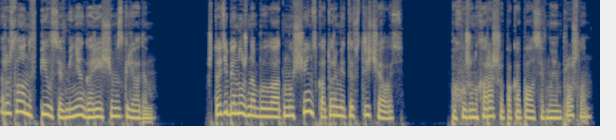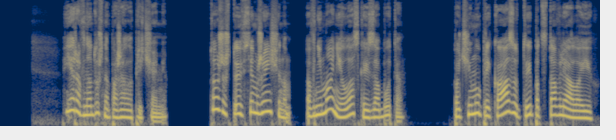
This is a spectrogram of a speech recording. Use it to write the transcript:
Руслан впился в меня горящим взглядом. «Что тебе нужно было от мужчин, с которыми ты встречалась?» Похоже, он хорошо покопался в моем прошлом. Я равнодушно пожала плечами. То же, что и всем женщинам. Внимание, ласка и забота. «Почему приказу ты подставляла их?»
